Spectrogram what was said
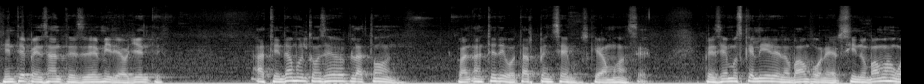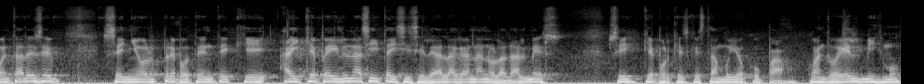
gente pensante. Entonces, mire, oyente, atendamos el consejo de Platón. antes de votar pensemos qué vamos a hacer. Pensemos qué líder nos vamos a poner. Si nos vamos a aguantar ese señor prepotente que hay que pedirle una cita y si se le da la gana nos la da al mes. Sí, que porque es que está muy ocupado. Cuando él mismo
